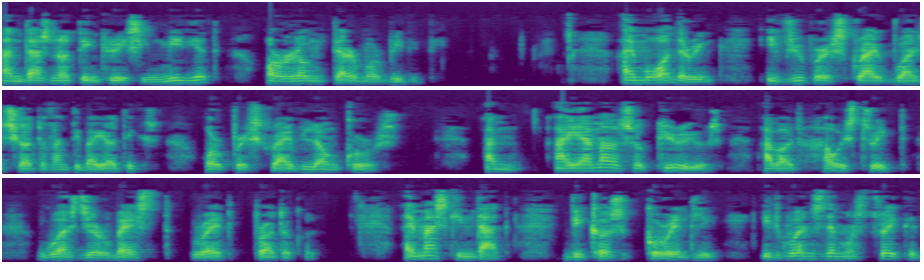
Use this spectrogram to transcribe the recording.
and does not increase immediate or long-term morbidity. I'm wondering if you prescribe one shot of antibiotics or prescribe long course. And I am also curious about how strict was your bed rest protocol. I'm asking that because currently it was demonstrated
